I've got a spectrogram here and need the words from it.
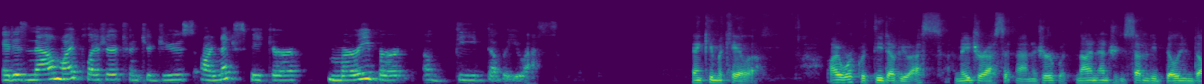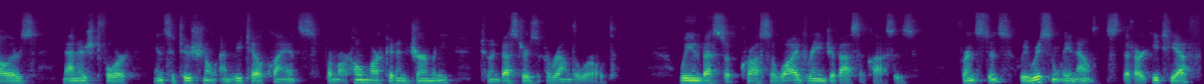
It is now my pleasure to introduce our next speaker, Murray Birt of DWS. Thank you, Michaela. I work with DWS, a major asset manager with $970 billion managed for institutional and retail clients from our home market in Germany to investors around the world. We invest across a wide range of asset classes. For instance, we recently announced that our ETF,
